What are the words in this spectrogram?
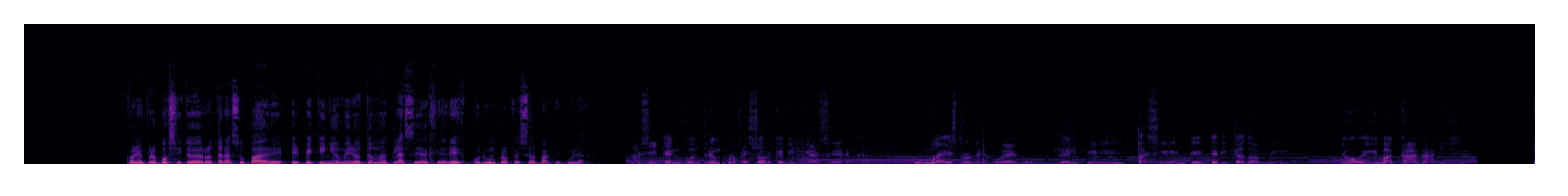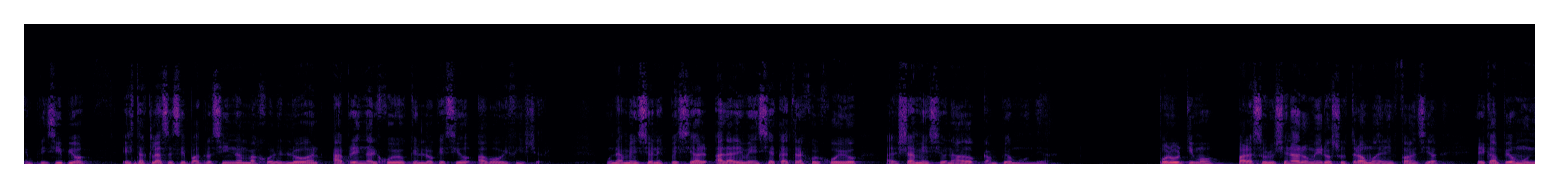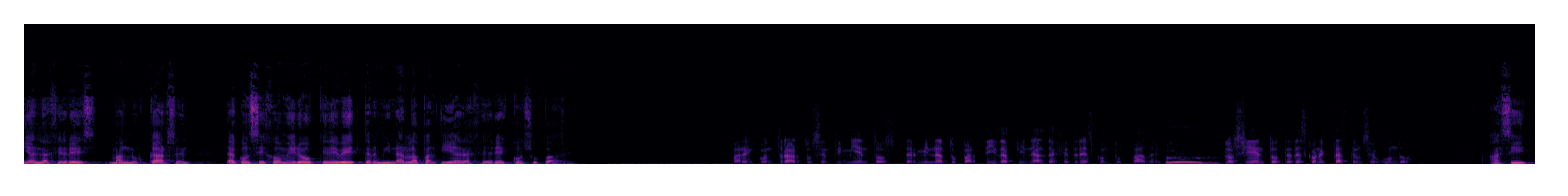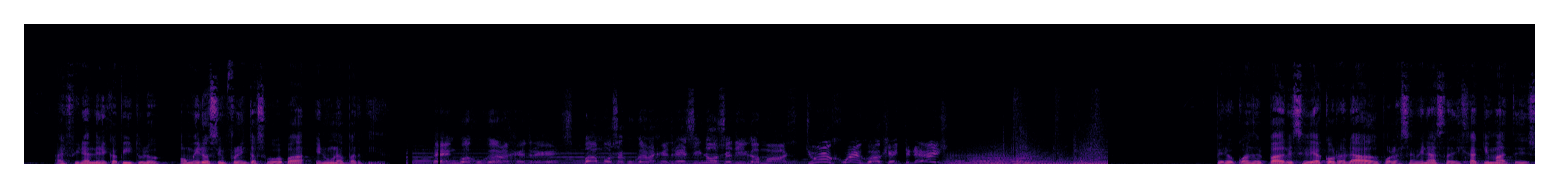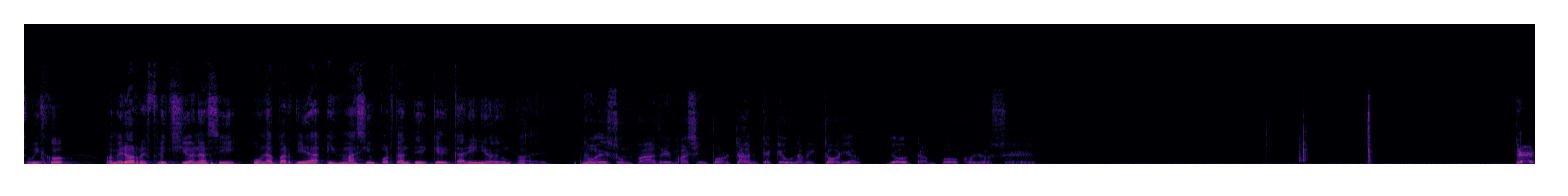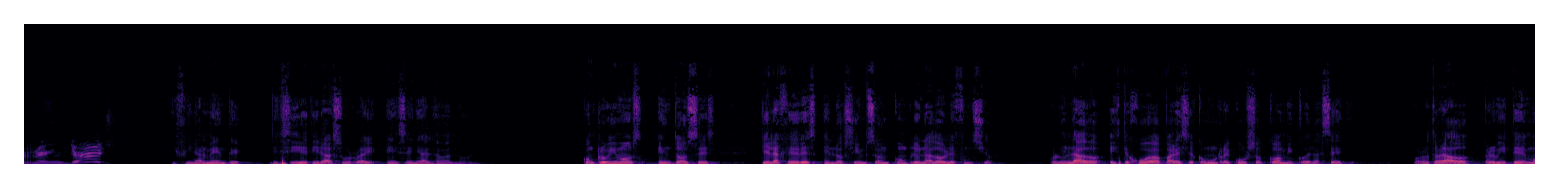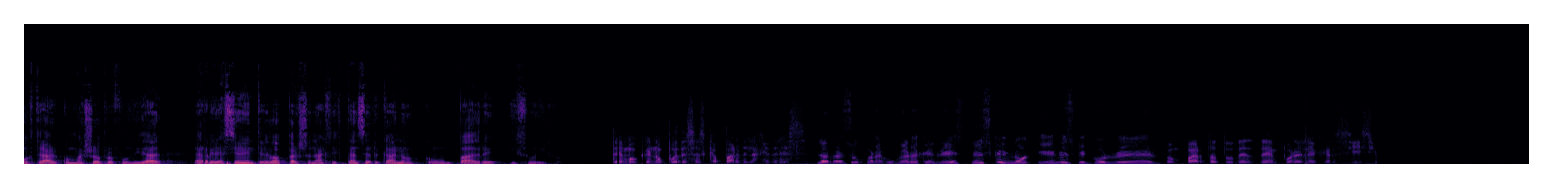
Con el propósito de derrotar a su padre, el pequeño Homero toma clase de ajedrez con un profesor particular. Así que encontré un profesor que vivía cerca. Un maestro del juego, gentil, paciente, dedicado a mí. Yo iba cada día. En principio, estas clases se patrocinan bajo el eslogan Aprenda el juego que enloqueció a Bobby Fischer, una mención especial a la demencia que atrajo el juego al ya mencionado campeón mundial. Por último, para solucionar Homero su trauma de la infancia, el campeón mundial de ajedrez, Magnus Carlsen, le aconseja a Homero que debe terminar la partida de ajedrez con su padre. Para encontrar tus sentimientos, termina tu partida final de ajedrez con tu padre. Lo siento, te desconectaste un segundo. Así, al final del capítulo, Homero se enfrenta a su papá en una partida. Vengo a jugar ajedrez. Vamos a jugar ajedrez y no se diga más. ¿Yo juego ajedrez? Pero cuando el padre se ve acorralado por las amenazas de jaque mate de su hijo, Homero reflexiona si una partida es más importante que el cariño de un padre. ¿No es un padre más importante que una victoria? Yo tampoco lo sé. ¿Te rindes? Y finalmente decide tirar a su rey en señal de abandono. Concluimos entonces que el ajedrez en Los Simpson cumple una doble función. Por un lado, este juego aparece como un recurso cómico de la serie. Por otro lado, permite mostrar con mayor profundidad la relación entre dos personajes tan cercanos como un padre y su hijo. Temo que no puedes escapar del ajedrez. La razón para jugar ajedrez es que no tienes que correr. Comparto tu desdén por el ejercicio,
